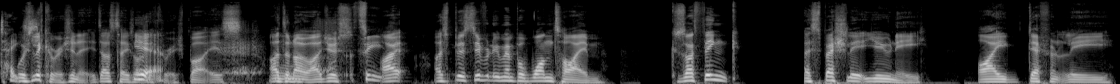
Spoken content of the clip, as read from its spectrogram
taste. Well, it's licorice, isn't it? It does taste like Yeah. licorice, but it's I don't know. I just See- I I specifically remember one time because I think, especially at uni, I definitely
